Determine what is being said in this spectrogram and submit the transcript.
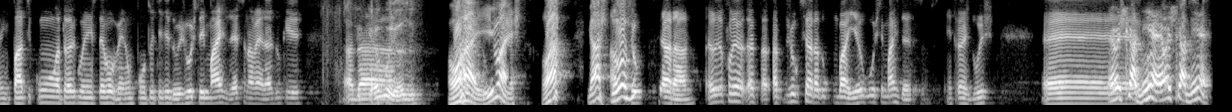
Empate com o Atlético Goianiense devolvendo 1,82. Gostei mais dessa, na verdade, do que a da. Fiquei orgulhoso. Ó aí, maestro. Ó, gastou, do viu? jogo do Ceará. Eu, eu falei, a, a, a do jogo do Ceará do com Bahia, eu gostei mais dessa. Entre as duas. É, É uma escadinha, é uma escadinha.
